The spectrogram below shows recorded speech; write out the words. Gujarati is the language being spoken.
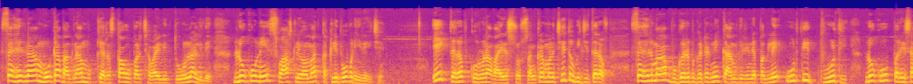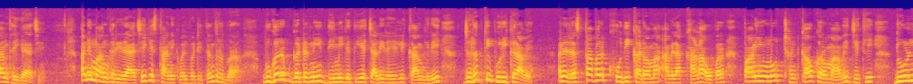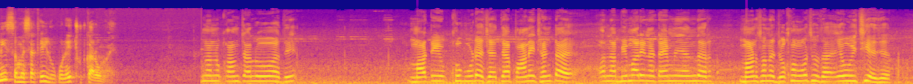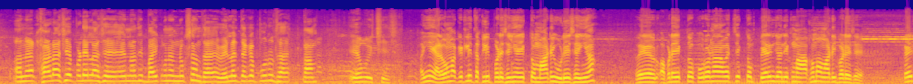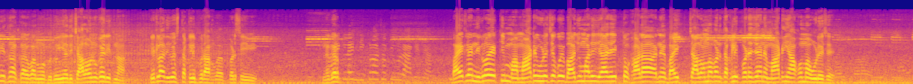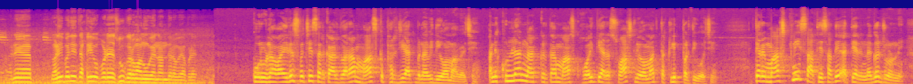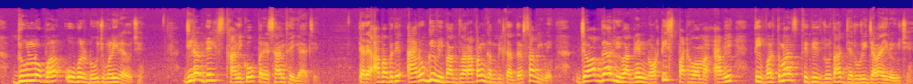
શહેરના મોટાભાગના મુખ્ય રસ્તાઓ પર છવાયેલી ધૂળના લીધે લોકોને શ્વાસ લેવામાં તકલીફો પડી રહી છે. એક તરફ કોરોના વાયરસનું સંક્રમણ છે તો બીજી તરફ શહેરમાં ભૂગર્ભ ગટરની કામગીરીને પગલે ઉડતી ધૂળથી લોકો પરેશાન થઈ ગયા છે. અને માંગ કરી રહ્યા છે કે સ્થાનિક વહીવટીતંત્ર દ્વારા ભૂગર્ભ ગટરની ધીમી ગતિએ ચાલી રહેલી કામગીરી ઝડપથી પૂરી કરાવે અને રસ્તા પર ખોદી કાઢવામાં આવેલા ખાડાઓ પર પાણીઓનો છંટકાવ કરવામાં આવે જેથી ધૂળની સમસ્યાથી લોકોને છુટકારો મળે. નું કામ ચાલુ હોવાથી માટી ખૂબ ઉડે છે, ત્યાં પાણી છંટાય અને બીમારીના ટાઈમની અંદર માણસોને જોખમ ઓછું થાય એવું ઈચ્છીએ છીએ. અને ખાડા છે, પડેલા છે, એનાથી બાઇકોને નુકસાન થાય, વહેલા તકે પૂરું થાય કામ એવું ઈચ્છીએ છીએ. અહીંયા હેળવામાં કેટલી તકલીફ પડે છે? અહીંયા એક તો માટી ઉડે છે અહીંયા. હવે આપણે એક તો કોરોના વચ્ચે એક તો પહેરીને જવાની એકમાં આંખમાં માટી પડે છે. કઈ રીતના કરવાનું બધું? અહીંયાથી ચાલવાનું કઈ રીતના? કેટલા દિવસ તકલીફ રાખવા પડશે એવી? નગર બાઇક લઈને નીકળો એક માટી ઉડે છે કોઈ બાજુમાંથી જાય છે એક તો ખાડા અને બાઇક ચાલવામાં પણ તકલીફ પડે છે અને માટી આંખોમાં ઉડે છે. અને ઘણી બધી તકલીફો પડે છે શું કરવાનું એના અંદર હવે આપણે? કોરોના વાયરસ વચ્ચે સરકાર દ્વારા માસ્ક ફરજિયાત બનાવી દેવામાં આવે છે અને ખુલ્લા નાક કરતાં માસ્ક હોય ત્યારે શ્વાસ લેવામાં તકલીફ પડતી હોય છે. ત્યારે માસ્કની સાથે સાથે અત્યારે નગરજનોને ધૂળનો પણ ઓવરડોઝ મળી રહ્યો છે. જેના લીધે સ્થાનિકો પરેશાન થઈ ગયા છે. ત્યારે આ બાબતે આરોગ્ય વિભાગ દ્વારા પણ ગંભીરતા દર્શાવીને જવાબદાર વિભાગને નોટિસ પાઠવવામાં આવે તે વર્તમાન સ્થિતિ જોતા જરૂરી જણાઈ રહ્યું છે.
